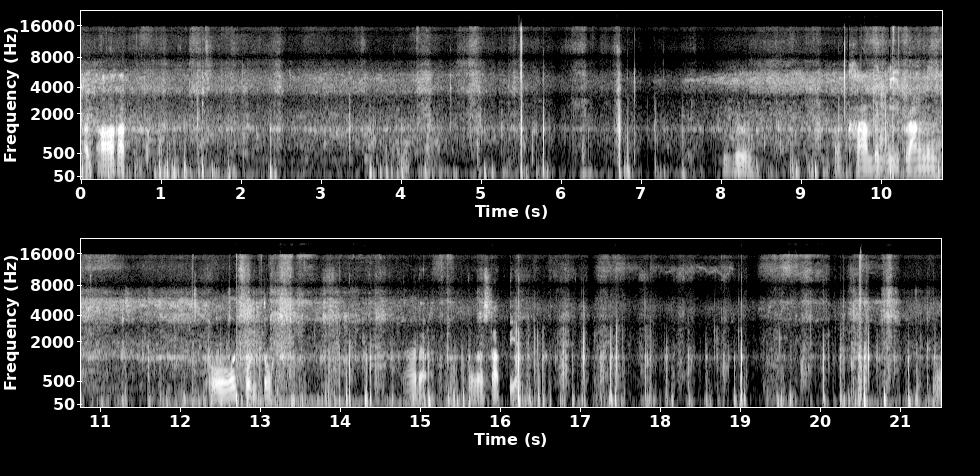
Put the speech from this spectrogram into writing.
ไปต่อครับเรื่องต้องขามเป็นอีกหลังหนึ่งโอ้ยฝนตกตายแล้วโทรศัพท์เปลี่ยนโอ้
